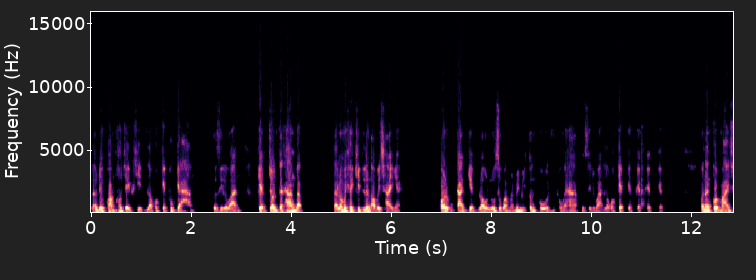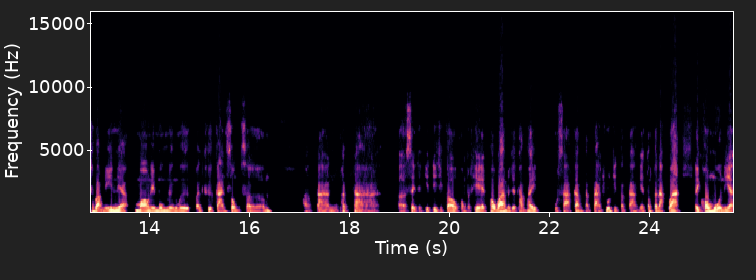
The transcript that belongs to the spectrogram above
แล้วด้วยความเข้าใจผิด เราก็เก็บทุกอย่างคุณศิริวัลเก็บจนกระทั่งแบบ แต่เราไม่เคยคิดเรื่องเอาไปใช้ไงเพราะการเก็บเรารู้สึกว่ามันไม่มีต้นทุนถูกไหมฮะคุณศิริวัลเราก็เก็บเก็บเก็บเก็บเก็บเพราะฉะนั้นกฎหมายฉบับนี้เนี่ยมองในมุมหนึ่งมือมันคือการส่งเสริมเอ่อการพัฒนา เศรษฐกิจดิจิทัลของประเทศ เพราะว่ามันจะทำให้อุตสาหกรรมต่างๆ ธุรกิจต่างๆเนี่ยต้องตระหนักว่าไอ้ข้อมูลเนี่ย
